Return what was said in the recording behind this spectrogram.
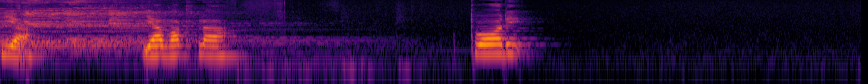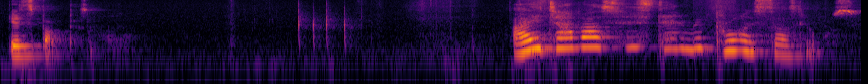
Ja. Ja, war klar. Body. Jetzt packt es noch. Alter, was ist denn mit Brawl Stars los?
